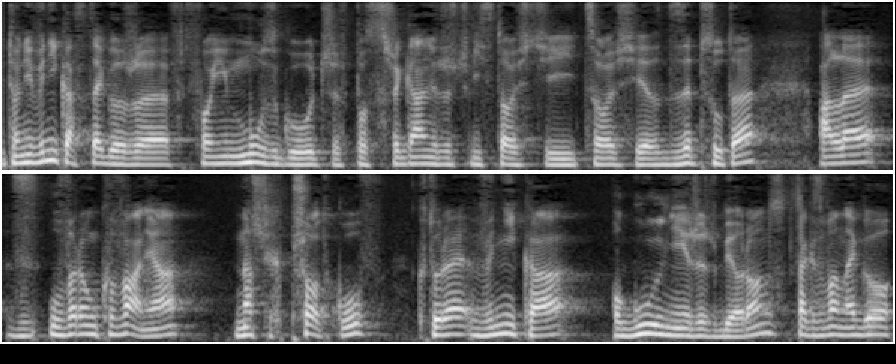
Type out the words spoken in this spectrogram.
I to nie wynika z tego, że w Twoim mózgu czy w postrzeganiu rzeczywistości coś jest zepsute, ale z uwarunkowania naszych przodków, które wynika ogólnie rzecz biorąc z tak zwanego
